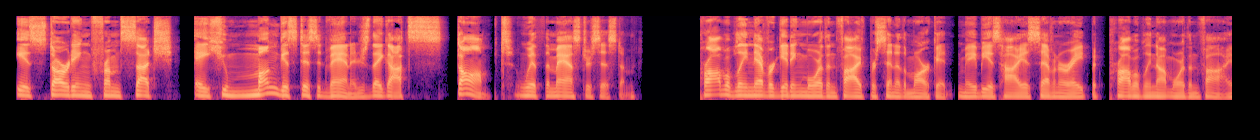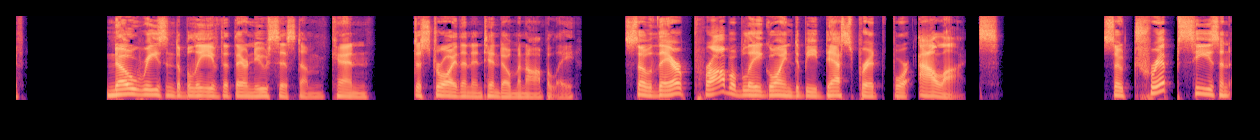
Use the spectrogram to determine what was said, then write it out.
is starting from such a humongous disadvantage. They got stomped with the Master System, probably never getting more than 5% of the market, maybe as high as 7 or 8, but probably not more than 5. No reason to believe that their new system can destroy the Nintendo monopoly. So they're probably going to be desperate for allies. So Trip sees an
